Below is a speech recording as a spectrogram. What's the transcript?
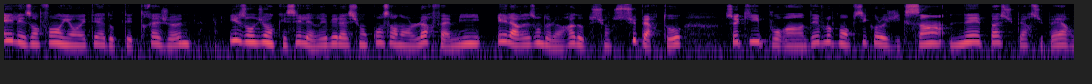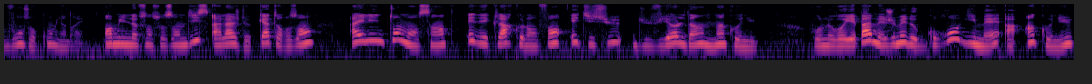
et les enfants ayant été adoptés très jeunes, ils ont dû encaisser les révélations concernant leur famille et la raison de leur adoption super tôt, ce qui, pour un développement psychologique sain, n'est pas super super, vous en conviendrez. En 1970, à l'âge de 14 ans, Eileen tombe enceinte et déclare que l'enfant est issu du viol d'un inconnu. Vous ne le voyez pas, mais je mets de gros guillemets à inconnu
